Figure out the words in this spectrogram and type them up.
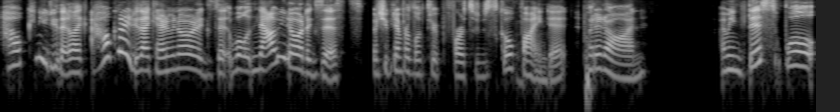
How can you do that? Like, how can I do that? Can I even know it exists? Well, now you know it exists, but you've never looked through it before. So just go find it, put it on. I mean, this will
